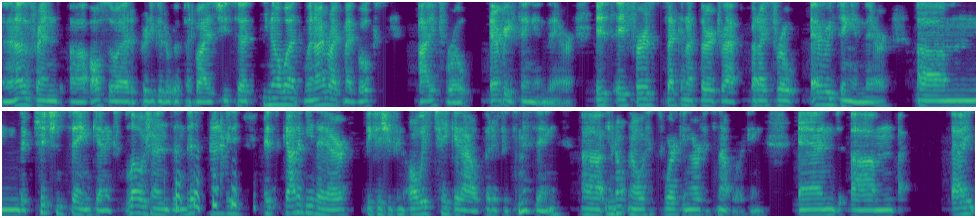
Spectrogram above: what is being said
And another friend uh, also had a pretty good advice. She said, you know what? When I write my books, I throw everything in there. It's a first, second, or third draft, but I throw everything in there. Um, the kitchen sink and explosions and this and everything. It's got to be there because you can always take it out. But if it's missing, uh, you don't know if it's working or if it's not working. And um, I,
